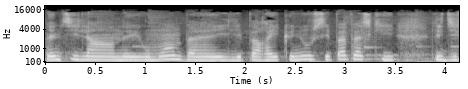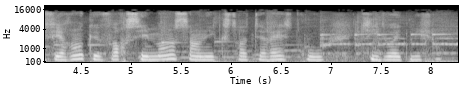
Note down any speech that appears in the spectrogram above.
même s'il a un œil au moins, ben il est pareil que nous. C'est pas parce qu'il est différent que forcément c'est un extraterrestre ou qui doit être méchant.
